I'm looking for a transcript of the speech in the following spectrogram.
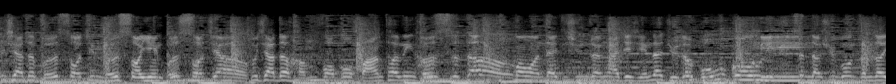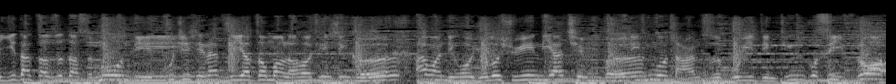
你晓得不说金，不说烟，不说酒，不晓得横幅不放头领何时到？往往代替旋转爱姐，现在住在博物馆里。人到徐广正着一到走日都是满地。估计现在只要走马路和听新歌，爱玩定和娱乐轩，你要请。你听过弹子不一定听过 C 罗，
